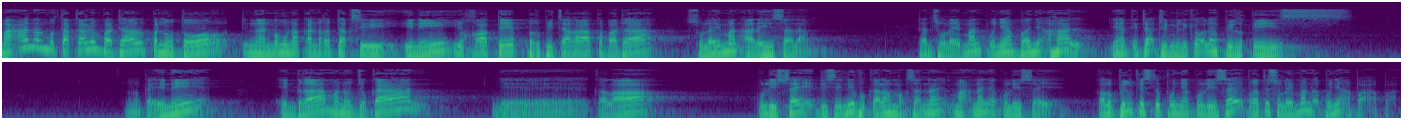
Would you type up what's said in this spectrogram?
Ma'anal mutakalim padahal penutur dengan menggunakan redaksi ini yukhatib berbicara kepada Sulaiman alaihissalam. Dan Sulaiman punya banyak hal yang tidak dimiliki oleh Bilqis. Maka ini Indra menunjukkan ya, kalau Kulisai di sini bukanlah maksudnya maknanya kulisai. Kalau Bilqis itu punya kulisai berarti Sulaiman nggak punya apa-apa.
